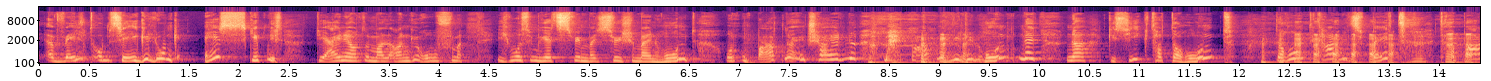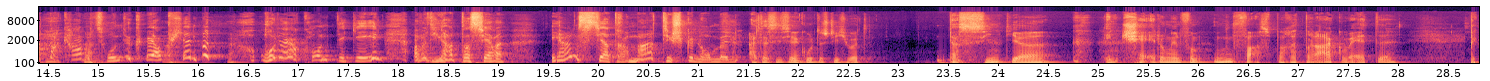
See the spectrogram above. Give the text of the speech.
eine Weltumsegelung. Es gibt nichts. Die eine hat mal angerufen, ich muss mich jetzt zwischen meinem Hund und dem Partner entscheiden. Mein Partner will den Hund nicht. Na, gesiegt hat der Hund. Der Hund kam ins Bett, der Partner kam ins Hundekörbchen oder er konnte gehen. Aber die hat das sehr ernst, sehr dramatisch genommen. Ah, das ist ja ein gutes Stichwort. Das sind ja Entscheidungen von unfassbarer Tragweite.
